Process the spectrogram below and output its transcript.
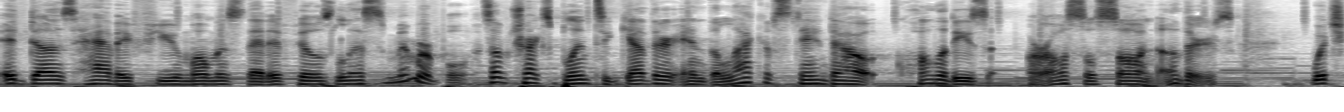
it does have a few moments that it feels less memorable. Some tracks blend together, and the lack of standout qualities are also saw in others which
